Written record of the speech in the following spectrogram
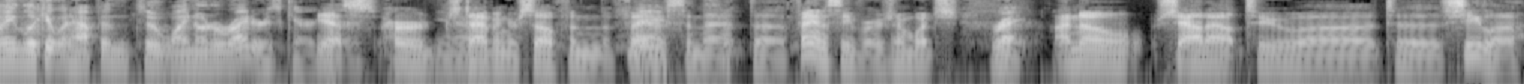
mean, look at what happened to Winona Ryder's character. yes, her know? stabbing herself in the face in that uh, fantasy version, which Right. I know. Shout out to uh, to Sheila,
